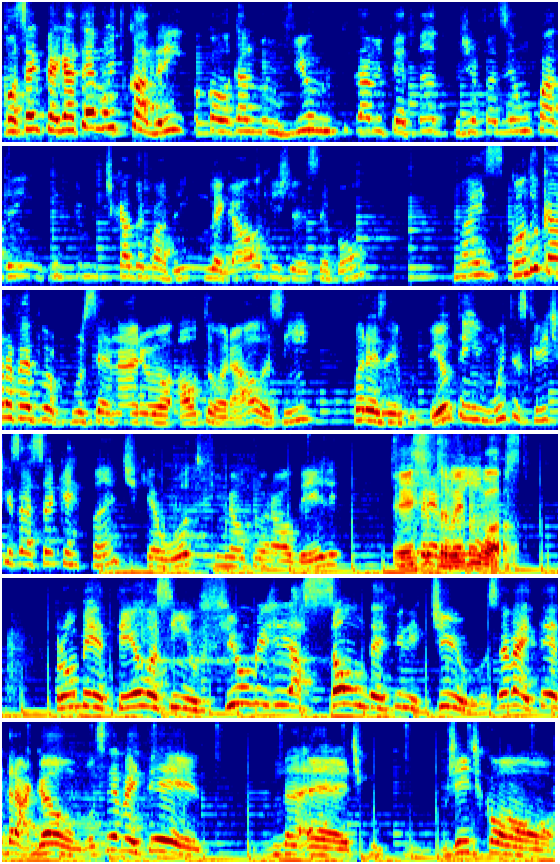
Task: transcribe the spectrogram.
consegue pegar até muito quadrinho para colocar no mesmo filme, não precisava ter tanto, podia fazer um quadrinho, um filme de cada quadrinho legal, que ia ser bom. Mas quando o cara vai pro, pro cenário autoral, assim, por exemplo, eu tenho muitas críticas a Sucker Punch, que é o outro filme autoral dele. que Esse eu também mim, não gosto. prometeu assim o filme de ação definitivo. Você vai ter dragão, você vai ter é, tipo gente com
